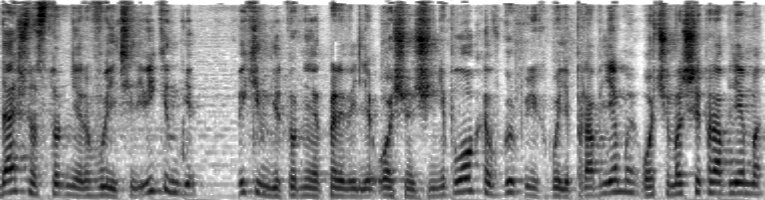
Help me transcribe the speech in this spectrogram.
Дальше у нас турнир вылетели викинги. Викинги турнир провели очень-очень неплохо. В группе у них были проблемы, очень большие проблемы.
